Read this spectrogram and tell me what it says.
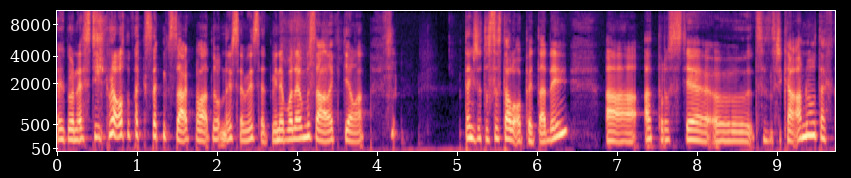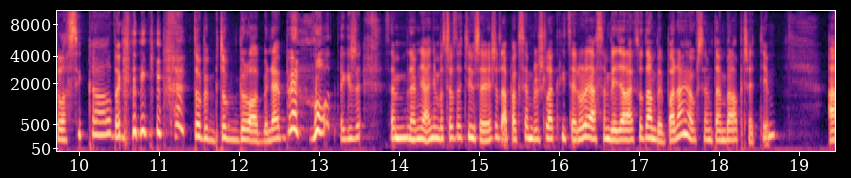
jako nestíhala, tak jsem to než se mi setmí, nebo nemusela, ale chtěla. Takže to se stalo opět tady. A, a prostě uh, jsem říká, ano, tak klasika, tak to by, to by bylo, aby nebylo, takže jsem neměla ani moc čas tím řešit a pak jsem došla k té ceduli, já jsem věděla, jak to tam vypadá, já už jsem tam byla předtím a,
